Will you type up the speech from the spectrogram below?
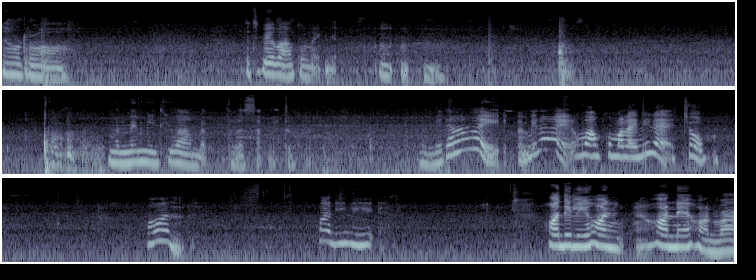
นั่งรอ แล้วจะไปวางตรงไหนเนี่ย อืมอืมอืมมันไม่มีที่วางแบบโทรศัพท์เลยทุกคนมันไม่ได้ มันไม่ได้ต้องวางพวงมาลัยนี่แหละ จบฮอนฮอนดีลีฮอนดีลีฮอนฮอนแน่ฮอนว่า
